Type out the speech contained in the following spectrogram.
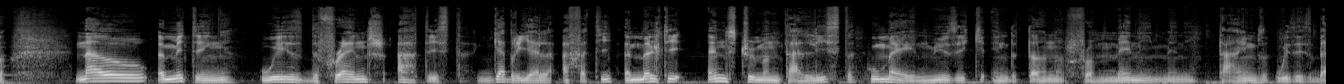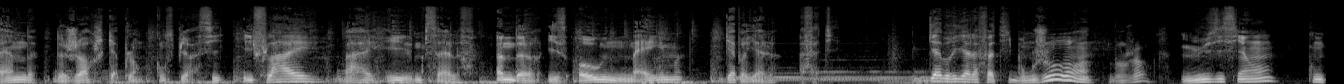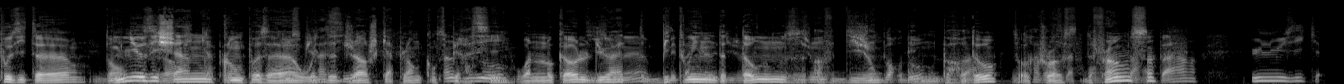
Now a meeting with the French artist Gabriel Afati, a multi-instrumentalist who made music in the tone from many many times with his band, the George Kaplan Conspiracy. He fly by himself under his own name, Gabriel Afati. Gabriel Afati, bonjour. Bonjour. Musicien, compositeur, dans Musician, composer with the. George Kaplan Conspiracy, one local duet between the towns of Dijon and Bordeaux, so across the France. Une musique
